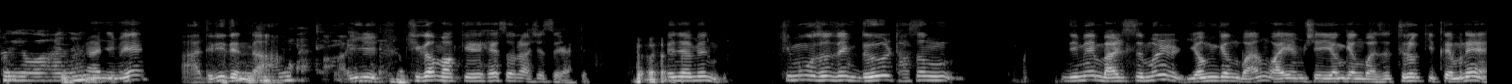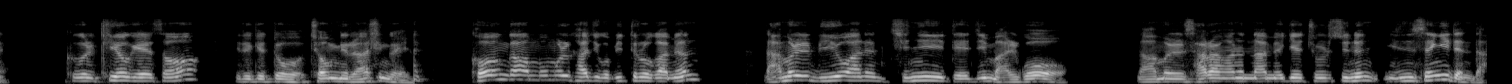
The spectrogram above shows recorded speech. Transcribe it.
그리워하는 하나님의 아들이 된다. 아, 이 기가 막히게 해설을 하셨어요. 왜냐하면 김웅호 선생님 늘 다성님의 말씀을 영경방 YMCA 영경방에서 들었기 때문에 그걸 기억해서 이렇게 또 정리를 하신 거예요. 건강한 몸을 가지고 밑으로 가면 남을 미워하는 진이 되지 말고 남을 사랑하는 남에게 줄 수 있는 인생이 된다.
